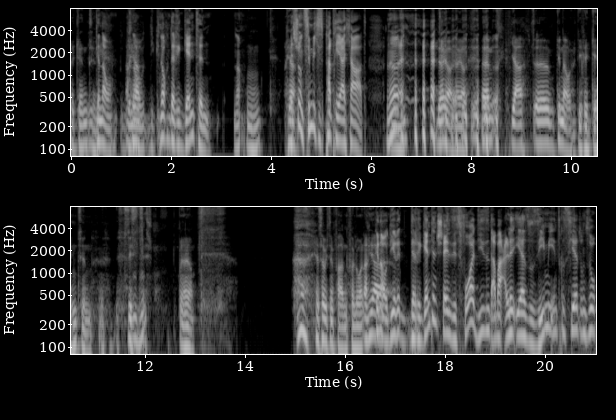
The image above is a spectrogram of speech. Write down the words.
Regentin. Genau, genau. Ja. Die Knochen der Regentin. Ne? Mhm. Ja. Das ist schon ein ziemliches Patriarchat. Ne? Mhm. Ja, ja, ja. Ja, ähm, ja äh, genau, die Regentin. Sie ist, mhm. Ja, ja. Jetzt habe ich den Faden verloren. Ach ja. Genau, die, der Regentin stellen sie es vor, die sind aber alle eher so semi-interessiert und so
